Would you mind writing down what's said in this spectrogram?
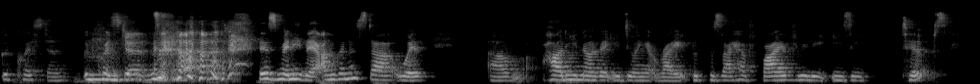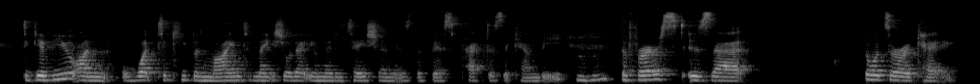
Good question. Good question. There's many there. I'm going to start with um, how do you know that you're doing it right? Because I have five really easy tips to give you on what to keep in mind to make sure that your meditation is the best practice it can be. Mm-hmm. The first is that thoughts are okay.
